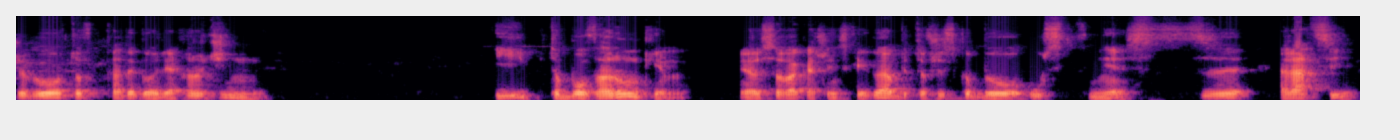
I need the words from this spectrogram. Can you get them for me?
że było to w kategoriach rodzinnych. I to było warunkiem Jarosława Kaczyńskiego, aby to wszystko było ustnie z racji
